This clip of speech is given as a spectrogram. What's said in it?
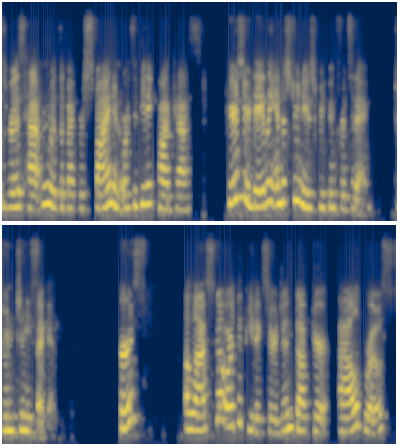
is Riz Hatton with the Becker Spine and Orthopedic Podcast. Here's your daily industry news briefing for today, June 22nd. First, Alaska orthopedic surgeon Dr. Al Gross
